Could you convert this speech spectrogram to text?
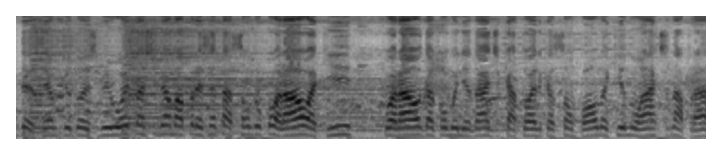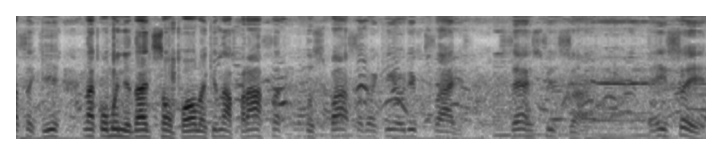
de dezembro de 2008, nós tivemos uma apresentação do coral aqui, coral da comunidade católica São Paulo, aqui no Artes na Praça, aqui na comunidade de São Paulo, aqui na Praça dos Pássaros, aqui em Eurico Salles, Sérgio Espírito Santo. É isso aí.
